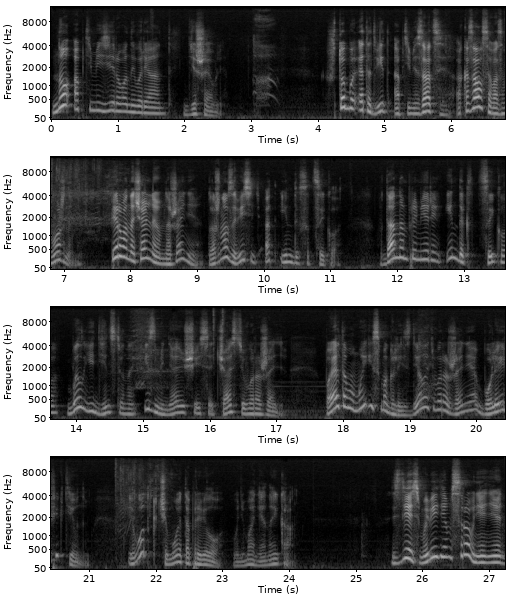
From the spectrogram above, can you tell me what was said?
Но оптимизированный вариант дешевле. Чтобы этот вид оптимизации оказался возможным, первоначальное умножение должно зависеть от индекса цикла. В данном примере индекс цикла был единственной изменяющейся частью выражения, поэтому мы и смогли сделать выражение более эффективным. И вот к чему это привело. Внимание на экран. Здесь мы видим сравнение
